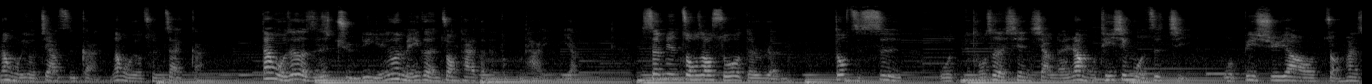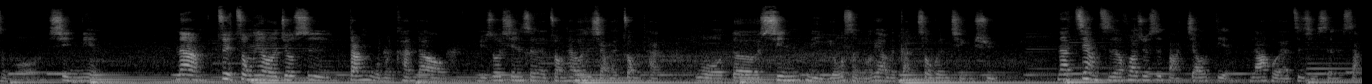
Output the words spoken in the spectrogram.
让我有价值感，让我有存在感？但我这个只是举例，因为每一个人状态可能都不太一样，身边周遭所有的人都只是我投射的现象，来让我提醒我自己，我必须要转换什么信念。那最重要的就是，当我们看到，比如说先生的状态或是小孩状态，我的心里有什么样的感受跟情绪？那这样子的话，就是把焦点拉回来自己身上。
